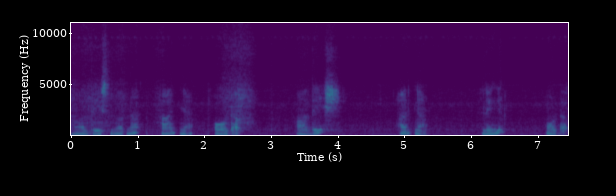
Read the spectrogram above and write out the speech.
ആദേശ് എന്ന് പറഞ്ഞാൽ ആജ്ഞ ഓർഡർ. ആദേശ് ആജ്ഞ അല്ലെങ്കിൽ ഓർഡർ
